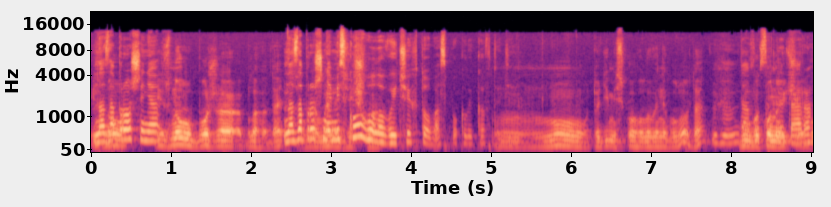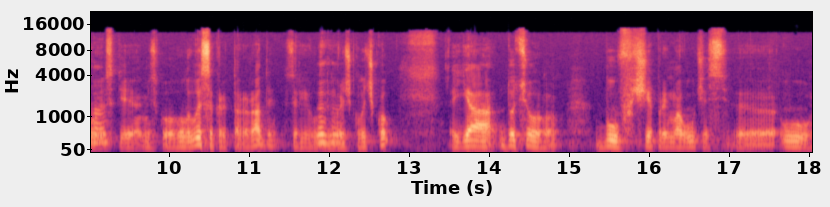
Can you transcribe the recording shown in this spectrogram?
І На знову- запрошення- І знову Божа благодать. На запрошення мене міського зійшла. голови чи хто вас покликав тоді? Ну, тоді міського голови не було, да? Да, був був виконуючий секретар, ага. обов'язки міського голови, секретар ради Сергій Володимирович Кличко. Я до цього був ще приймав участь е, у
